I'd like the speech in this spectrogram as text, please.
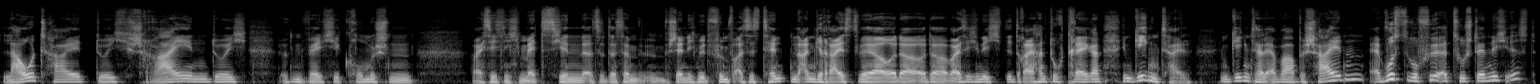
Lautheit, durch Schreien, durch irgendwelche komischen, weiß ich nicht, Mätzchen, also dass er ständig mit fünf Assistenten angereist wäre oder, oder weiß ich nicht, drei Handtuchträgern. Im Gegenteil. Im Gegenteil, er war bescheiden, er wusste, wofür er zuständig ist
